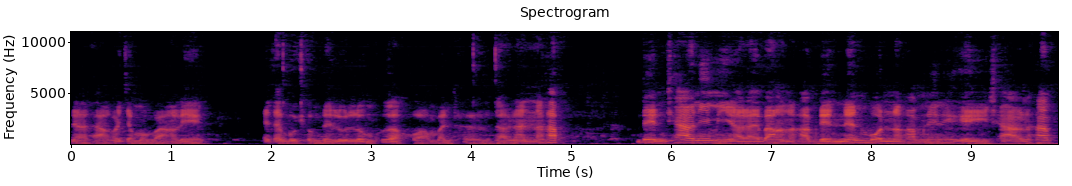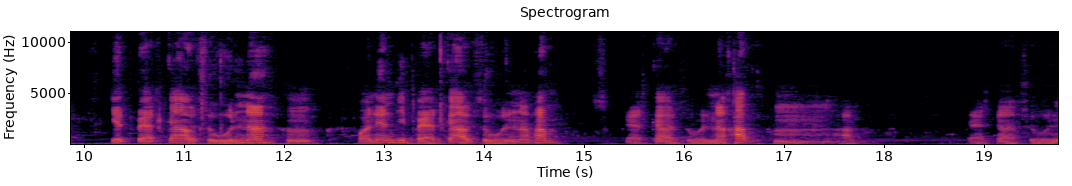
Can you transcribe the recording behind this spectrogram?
แนวทางก็จะมาวางเลข ให้ท่านผู้ชมได้รุ่นลมเพื่อความบันเทิงเท่านั้นนะครับ เด่นเช้านี้มีอะไรบ้างนะครับ เด่นเน้นบนนะครับนี่ที่กี่เช้านะครับเจ็ดแปดเก้าศูนย์นะพอเน้นที่แปดเก้าศูนย์นะครับแปดเก้าศูนย์นะครับอืมครับแปดเก้าศูนย์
